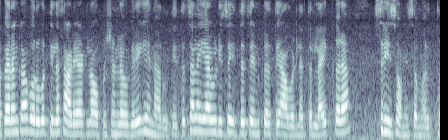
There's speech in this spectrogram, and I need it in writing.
कारण का बरोबर तिला साडेआठला ऑपरेशनला वगैरे घेणार होते. तर चला या व्हिडिओचं इथंच एंड करते. आवडलं तर लाईक करा. श्री स्वामी समर्थ.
